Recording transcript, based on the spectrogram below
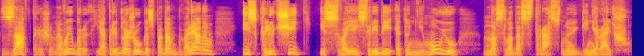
завтра же на выборах я предложу господам дворянам исключить из своей среды эту немую, но сладострастную генеральшу.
